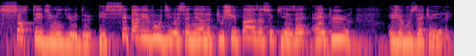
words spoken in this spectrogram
sortez du milieu d'eux et séparez-vous, dit le Seigneur, ne touchez pas à ce qui est impur, et je vous accueillerai.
